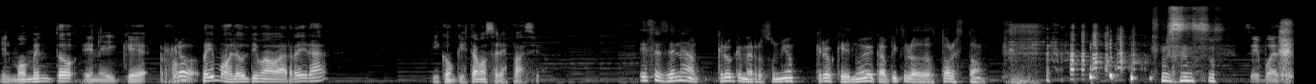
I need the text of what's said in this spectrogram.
El momento en el que rompemos la última barrera y conquistamos el espacio. Esa escena creo que me resumió, creo que nueve capítulos de Doctor Stone. Sí, puede ser.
